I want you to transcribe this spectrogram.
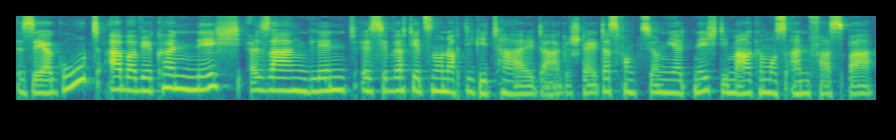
sehr gut, aber wir können nicht sagen, Lind, es wird jetzt nur noch digital dargestellt. Das funktioniert nicht. Die Marke muss anfassbar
